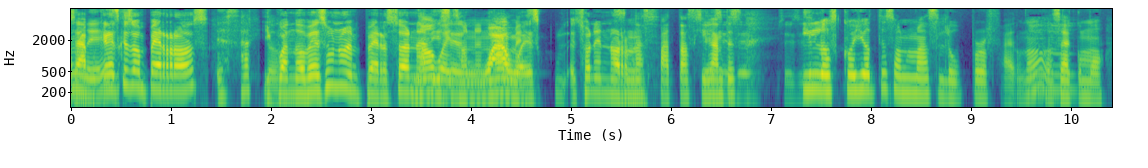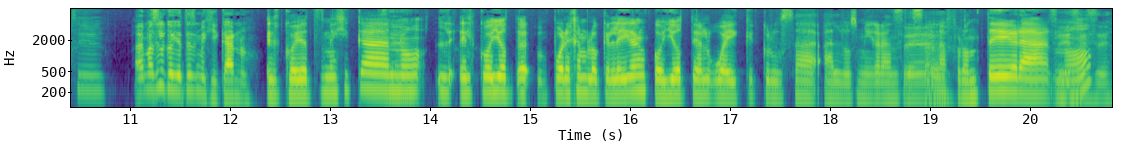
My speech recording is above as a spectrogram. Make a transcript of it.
sea, grandes. crees que son perros Exacto. y cuando ves uno en persona No, dices, son wow, son Son enormes. unas patas Sí, sí, gigantes. sí. Sí, sí, Y sí. los coyotes son más low profile, ¿no? O sea, como Sí. Además el coyote es mexicano. El coyote es mexicano, el coyote, por ejemplo, que le digan coyote al güey que cruza a los migrantes Sí. a la frontera, Sí, ¿no? sí, sí.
